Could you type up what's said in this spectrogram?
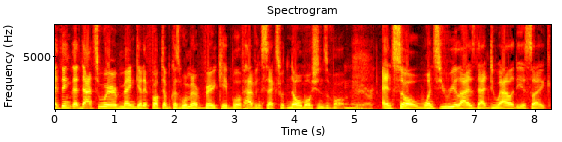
I think that that's where men get it fucked up because women are very capable of having sex with no emotions involved. Mm-hmm. And so once you realize that duality, it's like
